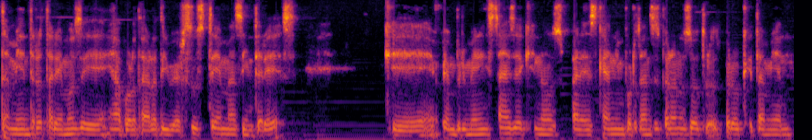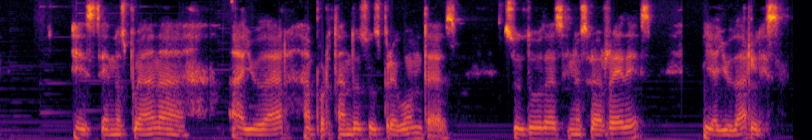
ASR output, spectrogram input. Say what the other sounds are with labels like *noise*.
También trataremos de abordar diversos temas de interés que en primera instancia que nos parezcan importantes para nosotros, pero que también este, nos puedan ayudar aportando sus preguntas, sus dudas en nuestras redes y ayudarles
